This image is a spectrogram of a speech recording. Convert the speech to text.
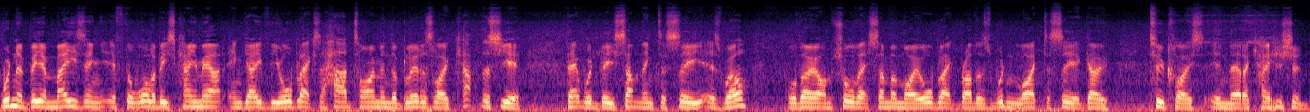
Wouldn't it be amazing if the Wallabies came out and gave the All Blacks a hard time in the Bledisloe Cup this year? That would be something to see as well although I'm sure that some of my All Black brothers wouldn't like to see it go too close in that occasion.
